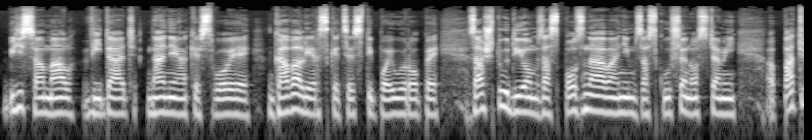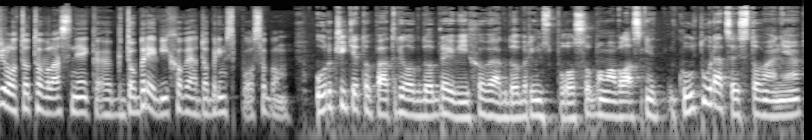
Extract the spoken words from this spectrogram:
by sa mal vydať na nejaké svoje gavalierské cesty po Európe za štúdiom, za spoznávaním, za skúsenosťami. Patrilo toto vlastne k, dobrej výchove a dobrým spôsobom? Určite to patrilo k dobrej výchove a k dobrým spôsobom a vlastne kultúra cestovania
